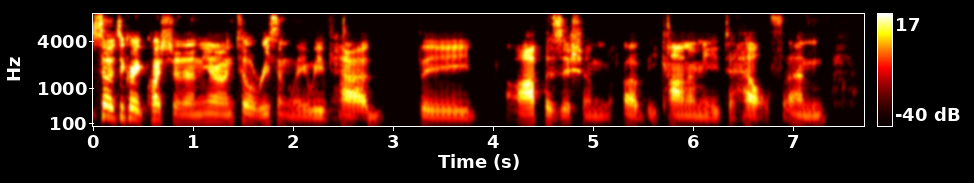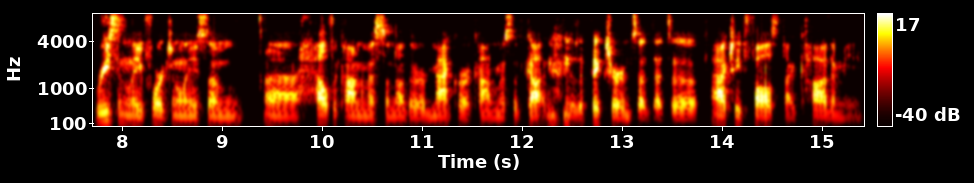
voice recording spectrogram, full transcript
So it's a great question. And, you know, until recently, we've had the opposition of economy to health. And recently, fortunately, some uh, health economists and other macroeconomists have gotten into the picture and said that's a actually false dichotomy.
